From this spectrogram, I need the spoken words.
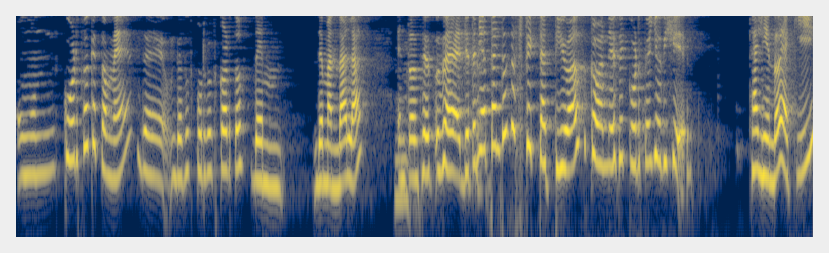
un curso que tomé de, de esos cursos cortos de, de mandalas. Entonces, o sea, yo tenía tantas expectativas con ese curso, yo dije, saliendo de aquí,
